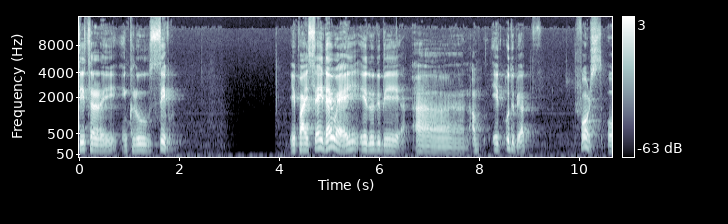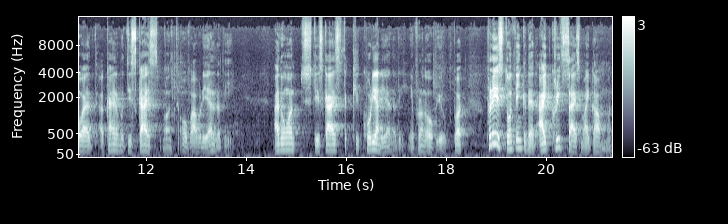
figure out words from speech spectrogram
digitally inclusive. If I say that way, it would be, uh, um, it would be a false or a, a kind of disguisement of our reality. I don't want to disguise the Korean reality in front of you, but please don't think that I criticize my government.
